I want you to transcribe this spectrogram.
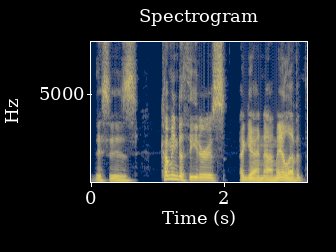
This is coming to theaters again uh, May 11th.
